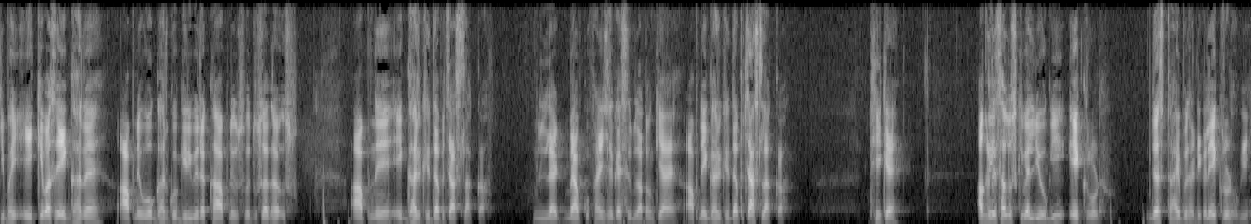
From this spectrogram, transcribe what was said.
कि भाई एक के पास एक घर है, आपने वो घर को गिरवी रखा, आपने उसमें दूसरा घर, उस, आपने एक घर खरीदा पचास लाख का। लेट मैं आपको फाइनेंशियल कैसे बताता हूँ क्या है। आपने एक घर खरीदा पचास लाख का। ठीक है। अगले साल उसकी वैल्यू होगी एक करोड़ जस्ट हाइपोथेटिकल एक करोड़ होगी।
